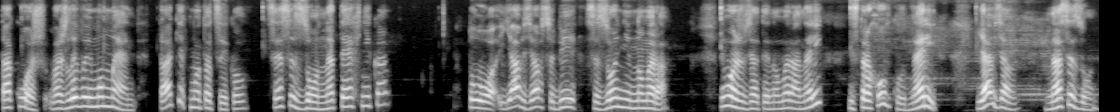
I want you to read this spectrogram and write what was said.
Також важливий момент, так як мотоцикл це сезонна техніка, то я взяв собі сезонні номера. Ти можеш взяти номера на рік і страховку на рік. Я взяв на сезон.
